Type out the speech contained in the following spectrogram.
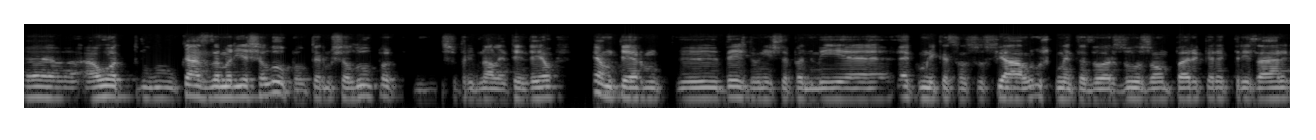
Uh, há outro, o caso da Maria Chalupa, o termo chalupa, se o tribunal entendeu, é um termo que, desde o início da pandemia, a comunicação social, os comentadores usam para caracterizar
